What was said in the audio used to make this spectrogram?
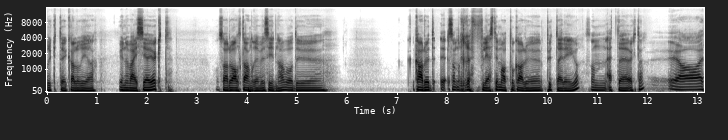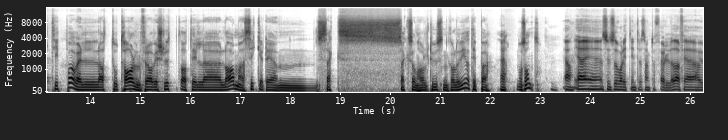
brukte kalorier underveis i ei økt. Og så har du alt det andre ved siden av, og du Hva har du et sånn røffelig estimat på hva du putta i deg i går? Sånn etter økta? Ja, jeg tippa vel at totalen fra vi slutta til Lama sikkert er en 6500 kalorier, tipper jeg. Ja. Noe sånt. Ja, jeg syns det var litt interessant å følge, da, for jeg har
